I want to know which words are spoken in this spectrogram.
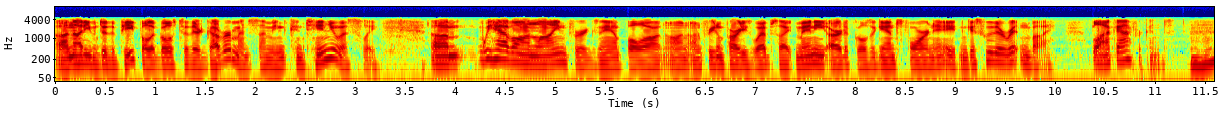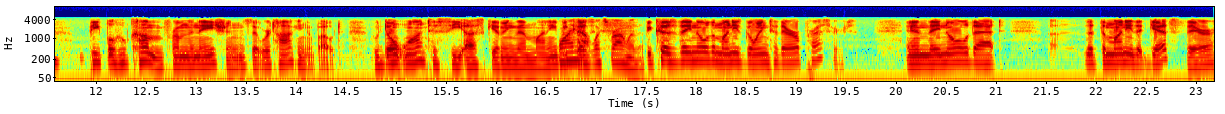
uh, not even to the people, it goes to their governments, I mean, continuously. Um, we have online, for example, on, on, on Freedom Party's website, many articles against foreign aid. And guess who they're written by? Black Africans, mm-hmm. people who come from the nations that we're talking about, who don't want to see us giving them money. Why because, not? What's wrong with it? Because they know the money's going to their oppressors, and they know that. Uh, that the money that gets there,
